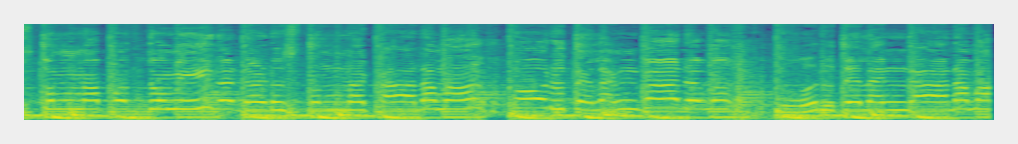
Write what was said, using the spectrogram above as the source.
Found పొద్దు మీద నడుస్తున్న కాలమా? కోరు తెలంగాణమా? కోరు తెలంగాణమా?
